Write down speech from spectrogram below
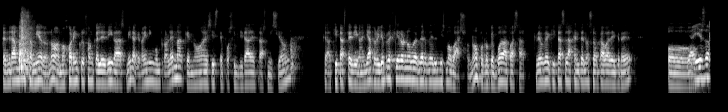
tendrá mucho miedo, ¿no? A lo mejor incluso aunque le digas, mira, que no hay ningún problema, que no existe posibilidad de transmisión, quizás te digan, ya, pero yo prefiero no beber del mismo vaso, ¿no? Por lo que pueda pasar. Creo que quizás la gente no se lo acaba de creer. O... Y ahí es donde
